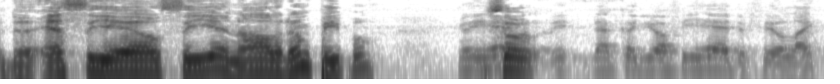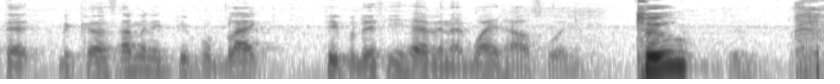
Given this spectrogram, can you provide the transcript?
the SCLC, and all of them people. He So- he- not cut you off. He had to feel like that because how many people, black people, did he have in that White House with him? Two.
